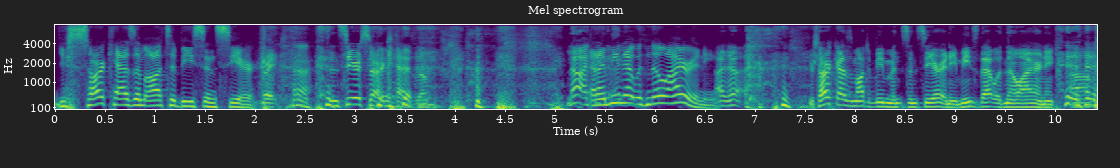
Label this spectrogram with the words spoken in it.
your sarcasm ought to be sincere, Right. Sincere sarcasm. no, I and I mean that with no irony. I know your sarcasm ought to be sincere, and he means that with no irony. Um,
